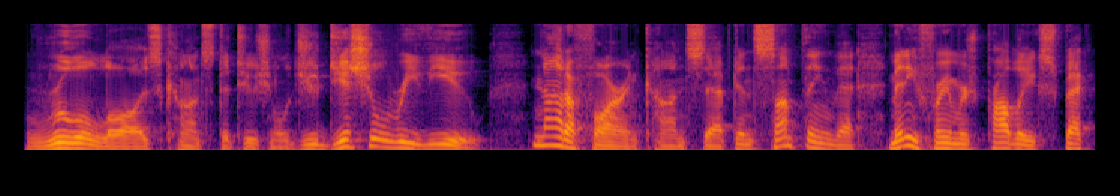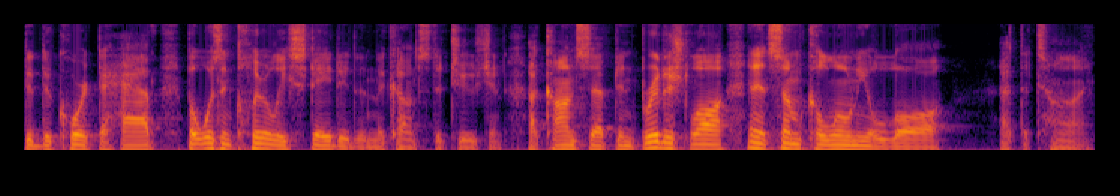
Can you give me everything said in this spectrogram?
rule laws constitutional. Judicial review, not a foreign concept, and something that many framers probably expected the court to have, but wasn't clearly stated in the Constitution. A concept in British law and in some colonial law at the time.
